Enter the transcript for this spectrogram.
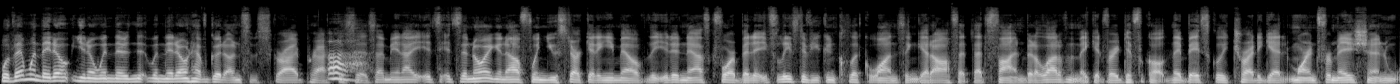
Well, then when they don't, you know, when they are when they don't have good unsubscribe practices, I mean, I it's it's annoying enough when you start getting email that you didn't ask for, but if, at least if you can click once and get off it, that's fine. But a lot of them make it very difficult, and they basically try to get more information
